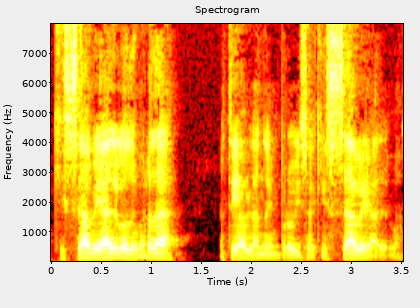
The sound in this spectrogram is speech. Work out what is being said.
que sabe algo de verdad. No estoy hablando de improviso, que sabe algo.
